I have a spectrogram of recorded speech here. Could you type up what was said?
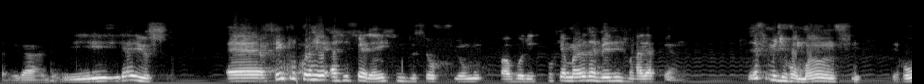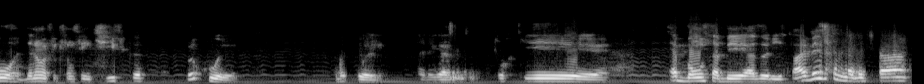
tá ligado? E, é isso. É, sempre procure as referências do seu filme favorito, porque a maioria das vezes vale a pena. Se é filme de romance, terror, drama, ficção científica, procura. Procura, tá ligado? Porque é bom saber as origens. Às vezes você não vai gostar,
